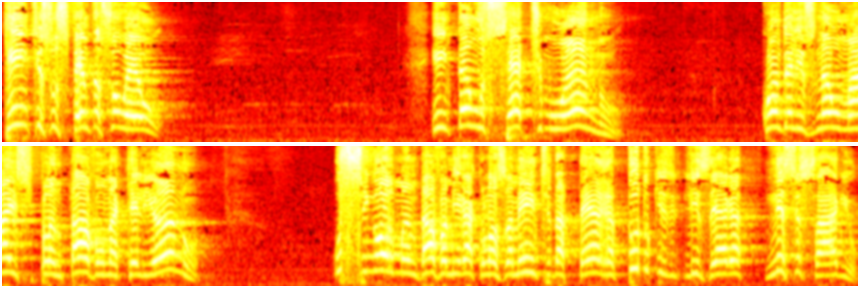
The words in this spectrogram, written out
Quem te sustenta sou eu. Então, o sétimo ano, quando eles não mais plantavam naquele ano, o Senhor mandava miraculosamente da terra tudo que lhes era necessário.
